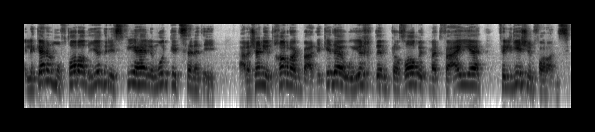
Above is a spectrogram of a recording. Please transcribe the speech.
اللي كان المفترض يدرس فيها لمدة سنتين علشان يتخرج بعد كده ويخدم كظابط مدفعية في الجيش الفرنسي.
